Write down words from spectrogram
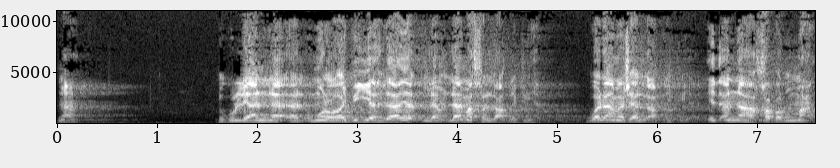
نعم. يقول لأن الأمور الغيبية لا لا مدخل العقل فيها ولا مجال للعقل فيها إذ أنها خبر محض.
